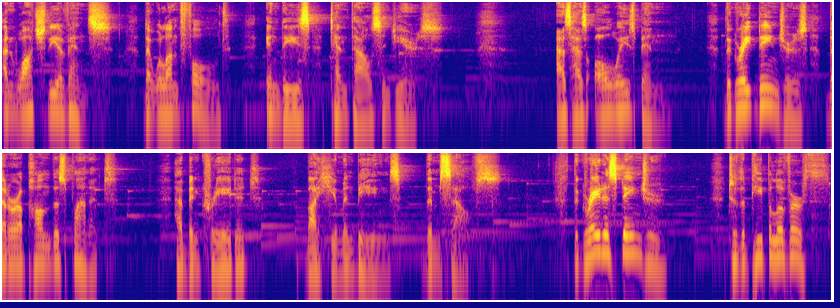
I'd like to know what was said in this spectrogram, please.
and watch the events that will unfold in these 10,000 years. As has always been, the great dangers that are upon this planet have been created by human beings themselves. The greatest danger to the people of earth.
